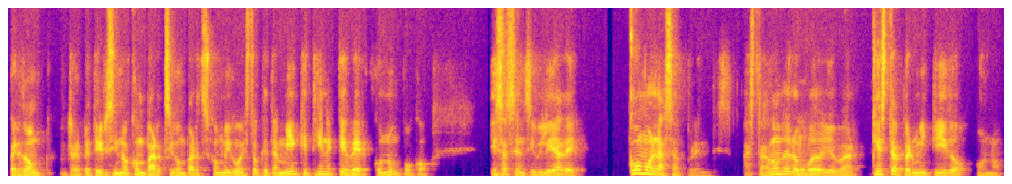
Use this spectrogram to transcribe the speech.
perdón, repetir, si no compartes, si compartes conmigo esto, que también que tiene que ver con un poco esa sensibilidad de cómo las aprendes, hasta dónde lo puedo llevar, qué está permitido o no.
